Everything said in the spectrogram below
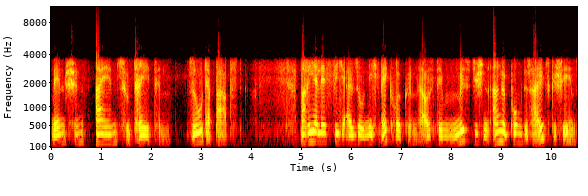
Menschen einzutreten. So der Papst. Maria lässt sich also nicht wegrücken aus dem mystischen Angelpunkt des Heilsgeschehens.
